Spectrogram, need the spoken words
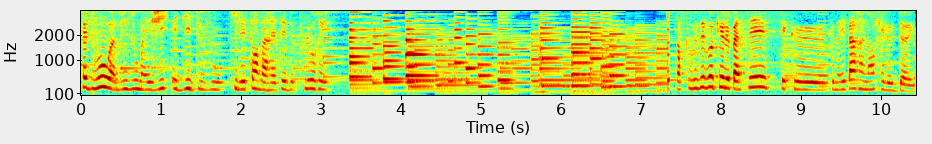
Faites-vous un bisou magique et dites-vous qu'il est temps d'arrêter de pleurer. Lorsque vous évoquez le passé, c'est que vous n'avez pas vraiment fait le deuil.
